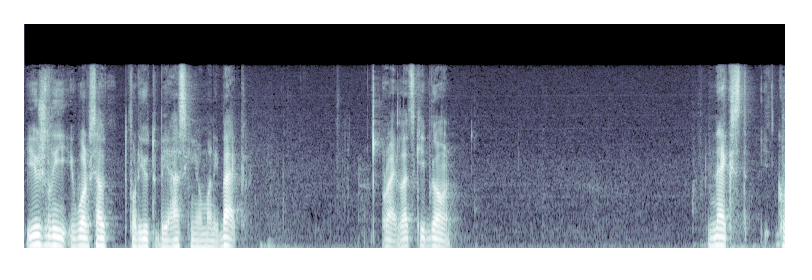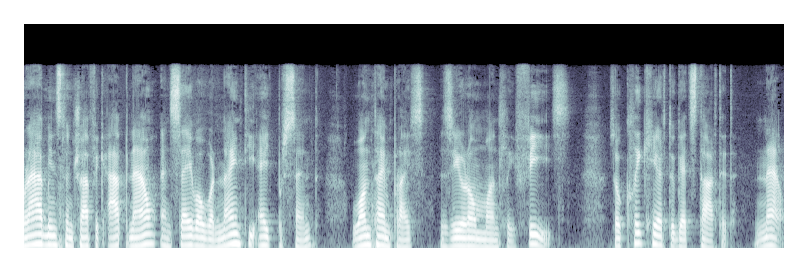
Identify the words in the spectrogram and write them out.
usually it works out for you to be asking your money back. Right, let's keep going. Next, grab Instant Traffic app now and save over 98% one-time price, zero monthly fees. So click here to get started now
